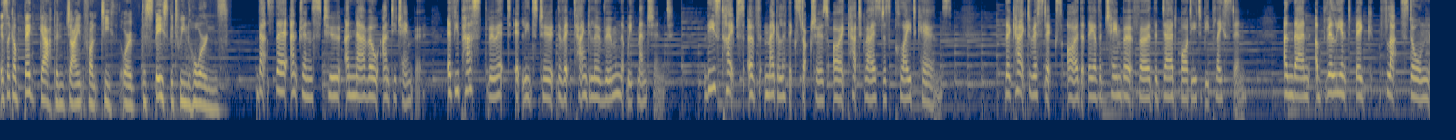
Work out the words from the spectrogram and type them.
It's like a big gap in giant front teeth, or the space between horns. That's the entrance to a narrow antechamber. If you pass through it, it leads to the rectangular room that we've mentioned. These types of megalithic structures are categorized as Clyde cairns. Their characteristics are that they have a chamber for the dead body to be placed in, and then a brilliant big flat stone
